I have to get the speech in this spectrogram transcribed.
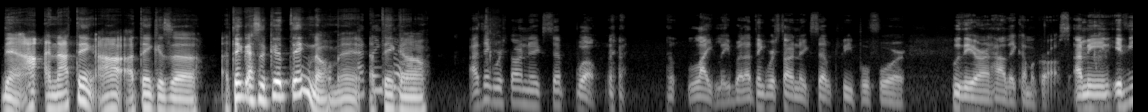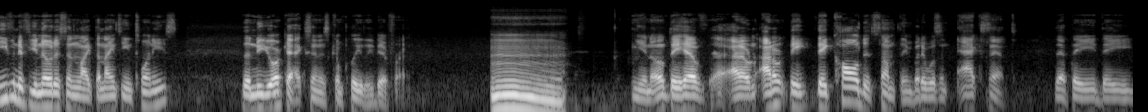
Yeah, I, and I think I, I think is a I think that's a good thing though, man. I think, I think so. um I think we're starting to accept well lightly, but I think we're starting to accept people for who they are and how they come across. I mean, if even if you notice in like the 1920s, the New York accent is completely different. Mm. You know, they have I don't I don't they they called it something, but it was an accent that they they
